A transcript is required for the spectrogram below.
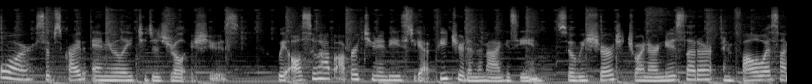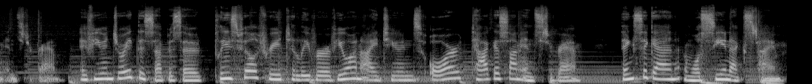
or subscribe annually to digital issues. We also have opportunities to get featured in the magazine, so be sure to join our newsletter and follow us on Instagram. If you enjoyed this episode, please feel free to leave a review on iTunes or tag us on Instagram. Thanks again, and we'll see you next time.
